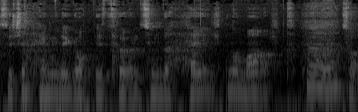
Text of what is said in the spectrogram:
Så ikke heng deg opp i følelsen. Det er helt normalt. Mm. Så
